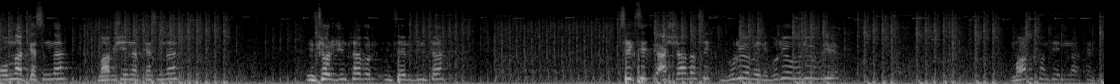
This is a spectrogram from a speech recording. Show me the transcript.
Onun arkasında mavi şeyin arkasında. Insurgent'a vur Insurgent'a. Sık sık aşağıda sık vuruyor beni vuruyor vuruyor vuruyor. Mavi konteynerin arkasında.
